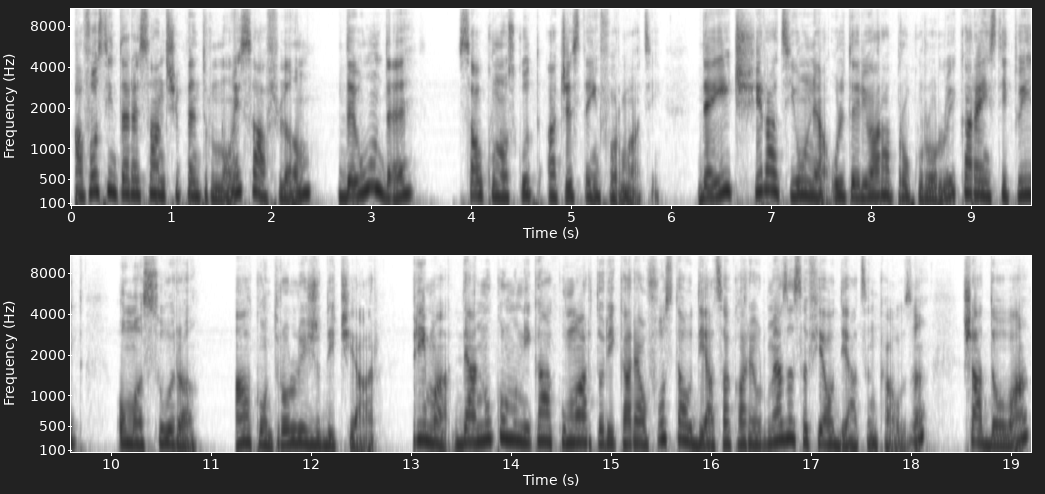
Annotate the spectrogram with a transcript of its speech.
A fost interesant și pentru noi să aflăm de unde s-au cunoscut aceste informații. De aici și rațiunea ulterioară a procurorului, care a instituit o măsură a controlului judiciar, prima, de a nu comunica cu martorii care au fost audiați sau care urmează să fie audiați în cauză, și a doua,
